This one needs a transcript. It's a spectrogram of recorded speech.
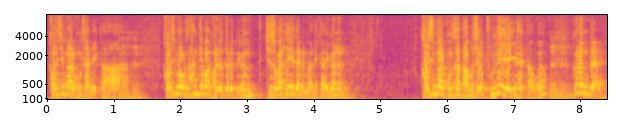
거짓말 공사니까 음. 거짓말 공사 한 개만 걸려들어도 이건 기소가 돼야 되는 거니까 이거는 거짓말 공사다 하고 제가 분명히 얘기를 했다고요. 음. 그런데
